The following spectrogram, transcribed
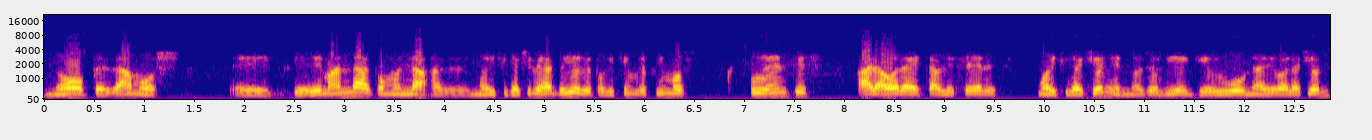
no perdamos eh, de demanda como en las modificaciones anteriores, porque siempre fuimos prudentes a la hora de establecer modificaciones. No se olviden que hubo una devaluación,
